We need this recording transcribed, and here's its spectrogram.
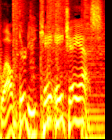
1230 KHAS.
